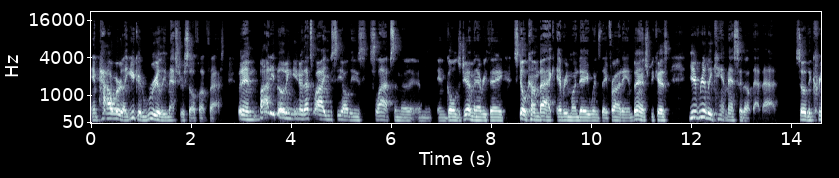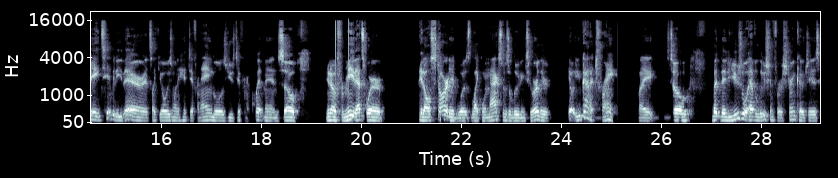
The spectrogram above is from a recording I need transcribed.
In power, like you could really mess yourself up fast. But in bodybuilding, you know, that's why you see all these slaps in the in, in Gold's Gym and everything still come back every Monday, Wednesday, Friday, and bench because you really can't mess it up that bad. So the creativity there, it's like you always want to hit different angles, use different equipment. And so, you know, for me, that's where it all started was like when Max was alluding to earlier, yo, you got to train. Like, so, but the usual evolution for a strength coach is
